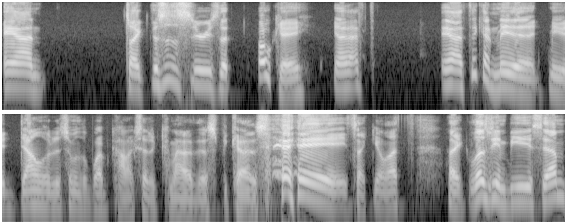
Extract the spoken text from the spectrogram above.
and it's like this is a series that okay, yeah, yeah, I think I may have, downloaded some of the web comics that had come out of this because hey, it's like you know that's like lesbian BDSM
